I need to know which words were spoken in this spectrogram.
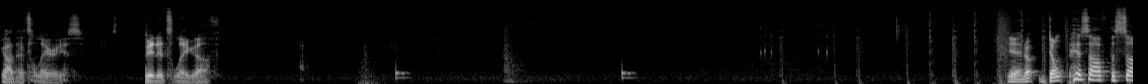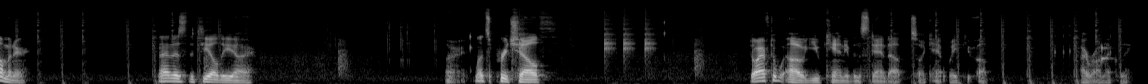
God, that's hilarious. Bit its leg off. Yeah, don't, don't piss off the summoner. That is the TLDR. Alright, let's preach health. Do I have to... Oh, you can't even stand up, so I can't wake you up. Ironically.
